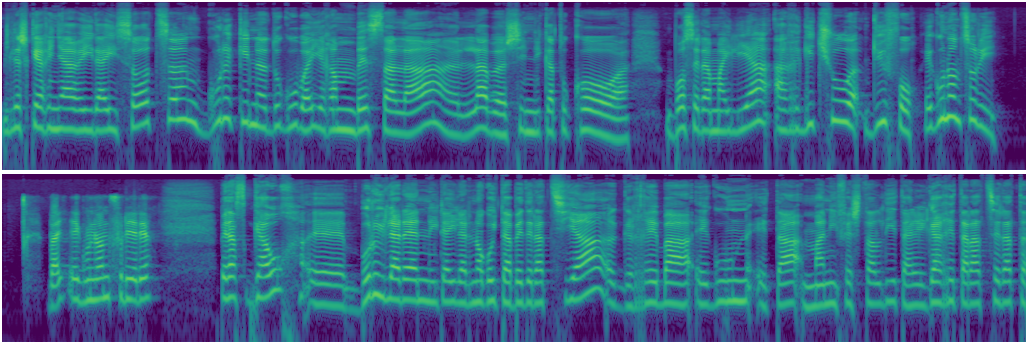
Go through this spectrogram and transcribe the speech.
Milesker inari iraizotz, gurekin dugu bai egan bezala, lab sindikatuko bozera mailia, argitxu dufo. Egun ontzuri? Bai, egun ontzuri ere. Beraz, gaur, e, buru hilaren, irailaren ogoita bederatzia, greba egun eta manifestaldi eta elgarretaratzerat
